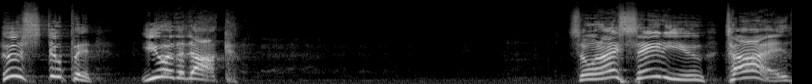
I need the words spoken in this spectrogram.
Who's stupid? You or the doc? So when I say to you, tithe,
